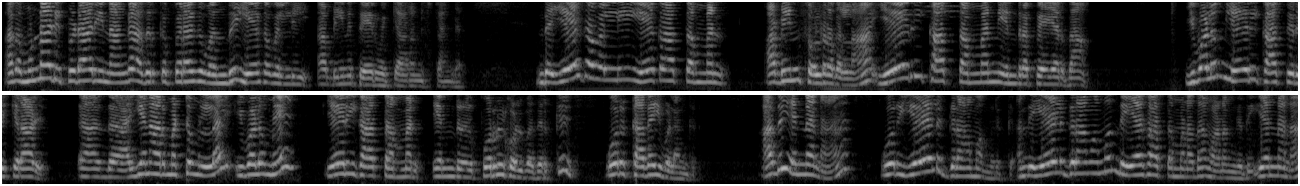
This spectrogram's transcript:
அதை முன்னாடி பிடாரினாங்க அதற்கு பிறகு வந்து ஏகவல்லி அப்படின்னு பேர் வைக்க ஆரம்பிச்சிட்டாங்க. இந்த ஏகவல்லி ஏகாத்தம்மன் அப்படின்னு சொல்கிறதெல்லாம் ஏரி காத்தம்மன் என்ற பெயர் தான் இவளும் ஏரி காத்திருக்கிறாள். அந்த ஐயனார் மட்டும் இல்லை இவளுமே ஏரி காத்தம்மன் என்று பொருள் கொள்வதற்கு ஒரு கதை விளங்குது அது என்னன்னா ஒரு ஏழு கிராமம் இருக்குது அந்த ஏழு கிராமமும் இந்த ஏகாத்தம்மனை தான் வணங்குது. என்னன்னா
